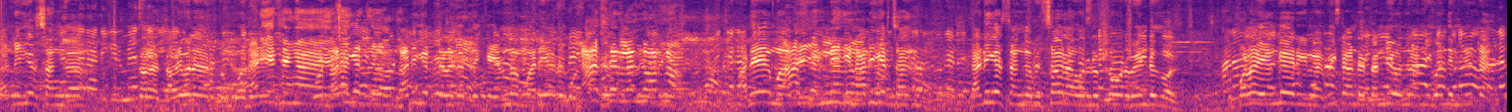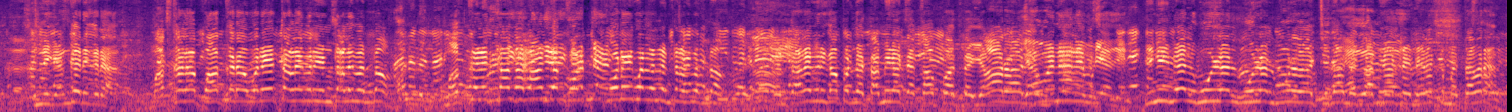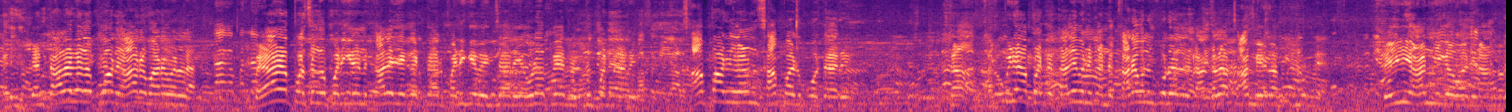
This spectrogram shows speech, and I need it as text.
நடிகர் சங்க தலைவராக இருக்கும்போது ஒரு நடிகர் தி- நடிகர் திலகத்துக்கு என்ன மரியாதை? அதே மாதிரி இன்னைக்கு நடிகர் சங்க நடிகர் சங்க விசால் அவர்களுக்கு ஒரு வேண்டுகோள் இப்பெல்லாம் எங்க இருக்கீங்க? வீட்டாண்ட தண்ணி வந்து அன்னைக்கு வந்து நின்றுட்டேன். இன்னைக்கு எங்க இருக்கிற? மக்களை பார்க்கிற ஒரே தலைவர் என் தலைவர் தான். மக்களுக்காக வாழ்ந்த கொடை- கொடைவள்ளல் என் தலைவர் தான். என் தலைவருக்கு அப்புறம் இந்த தமிழ்நாட்டை காப்பாற்ற யாராலும் முடியாது. இனிமேல் ஊழல் ஊழல் ஊழல் ஆட்சி தான் இந்த தமிழ்நாட்டில் நிலைக்குமே தவிர என் தலைவரை போல யாரும் வரவில்லை. ஏழை பசங்க படிக்கிறேன்னு காலேஜை கட்டினார் படிக்க வச்சாரு எவ்வளோ பேர் இது பண்ணாரு? சாப்பாடு இல்லைன்னு சாப்பாடு போட்டாரு. இப்படியாப்பட்ட தலைவனுக்கு அந்த கடவுளுக்கு கூட நாங்களாம் சாமியெல்லாம் கும்பிடுறோம் டெய்லி ஆன்மீகவாதி நாங்கள்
